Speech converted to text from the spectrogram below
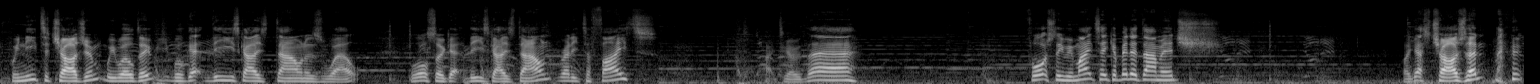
If we need to charge them, we will do. We'll get these guys down as well. We'll also get these guys down, ready to fight. Back to go there. Fortunately, we might take a bit of damage. I guess charge then.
